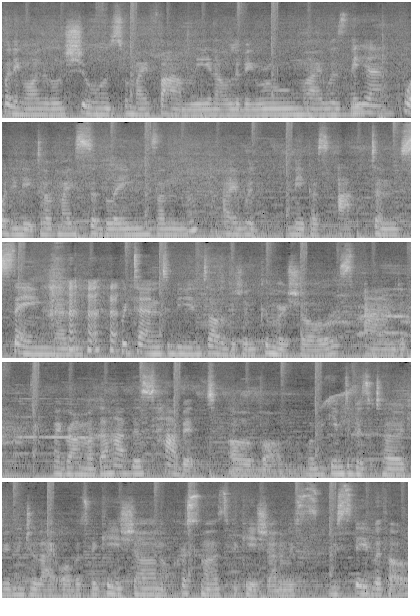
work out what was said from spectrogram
putting on little shows for my family in our living room. I was the Yeah. coordinator of my siblings and I would make us act and sing and pretend to be in television commercials and my grandmother had this habit of um, when we came to visit her during the July August vacation or Christmas vacation we, we stayed with her.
